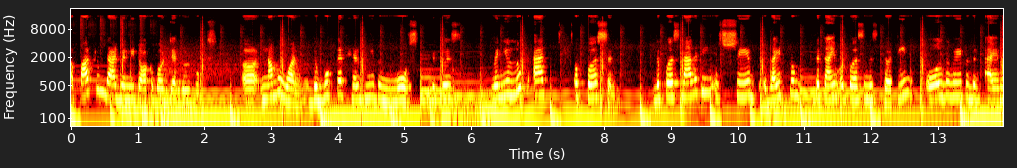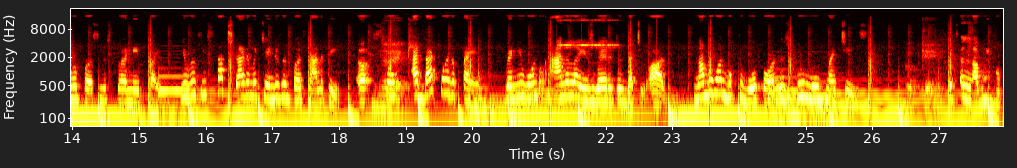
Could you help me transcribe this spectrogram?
Apart from that, when we talk about general books, uh, number one, the book that helped me the most because when you look at a person, the personality is shaped right from the time a person is 13 all the way to the time a person is 25 you will see such dynamic changes in personality. Uh, so Right. at that point of time when you want to analyze where it is that you are number one book to go for is who moved my cheese. Okay. it's a lovely book.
